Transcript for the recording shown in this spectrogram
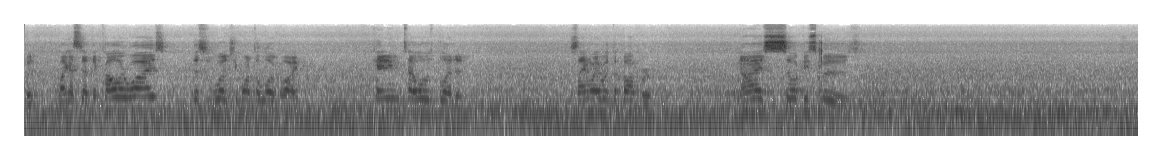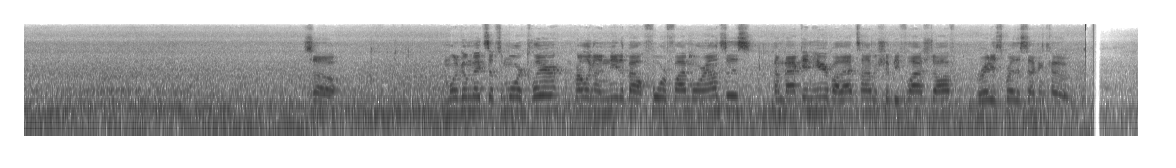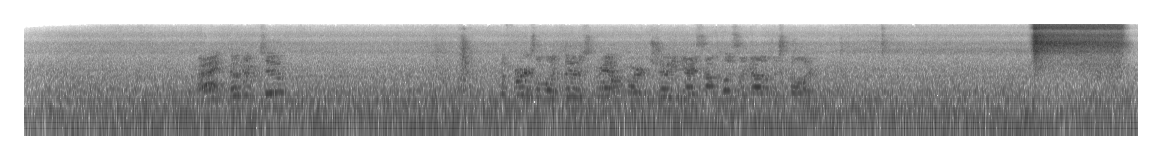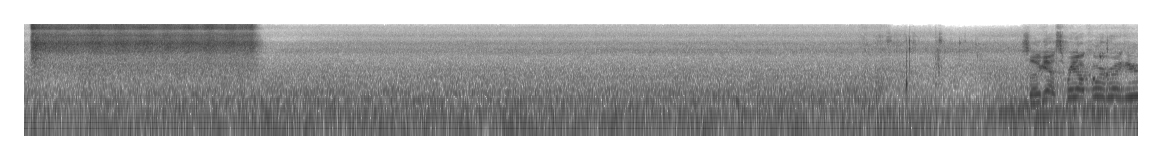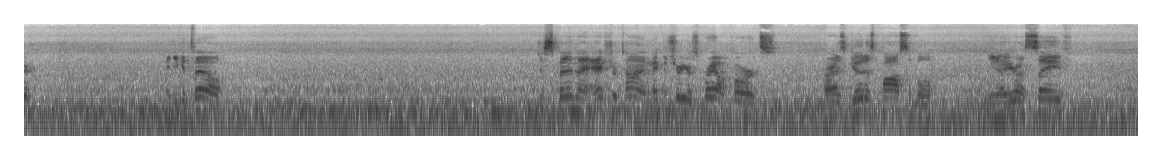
But like I said, the color-wise, this is what you want to look like. Can't even tell it was blended. Same way with the bumper. Nice, silky smooth. So, I'm gonna go mix up some more clear. I'm probably gonna need about four or five more ounces. Come back in here, by that time it should be flashed off, ready to spray the second coat. All right, coat number two. But first, I'm to clear the spray out card and show you guys how close I got on this color. So I got a spray out card right here, and you can tell. Just spending that extra time making sure your spray out cards are as good as possible. You know you're gonna save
